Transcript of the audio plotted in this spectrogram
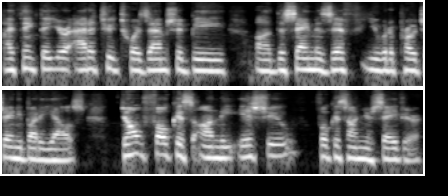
I think that your attitude towards them should be uh, the same as if you would approach anybody else. Don't focus on the issue, focus on your savior.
